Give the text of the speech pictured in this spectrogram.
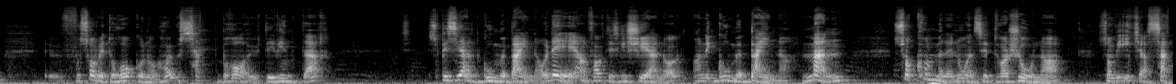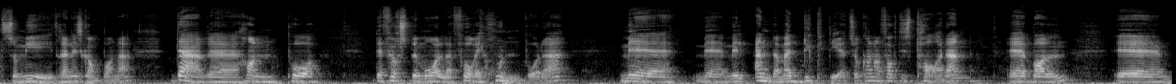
for så vidt og Håkon òg, har jo sett bra ut i vinter. Spesielt god med beina, og det er han faktisk i Skien òg. Han er god med beina. Men så kommer det noen situasjoner som vi ikke har sett så mye i treningskampene, der eh, han på det første målet får ei hånd på det. Med, med, med, enda mer dyktighet så kan han faktisk ta den eh, ballen. Eh,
